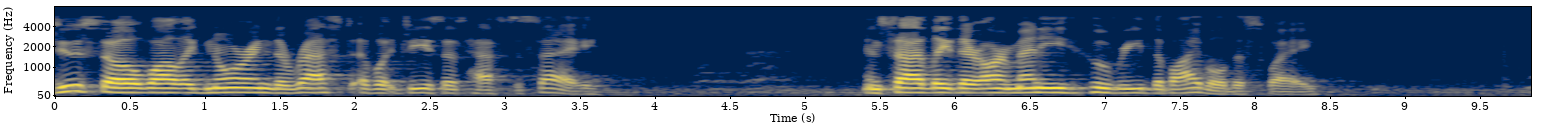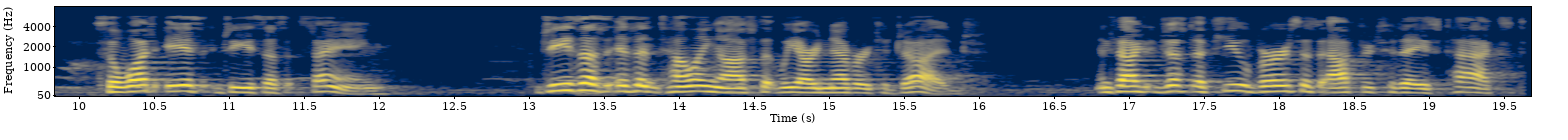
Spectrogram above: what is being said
do so while ignoring the rest of what Jesus has to say. And sadly, there are many who read the Bible this way. So what is Jesus saying? Jesus isn't telling us that we are never to judge. In fact, just a few verses after today's text,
